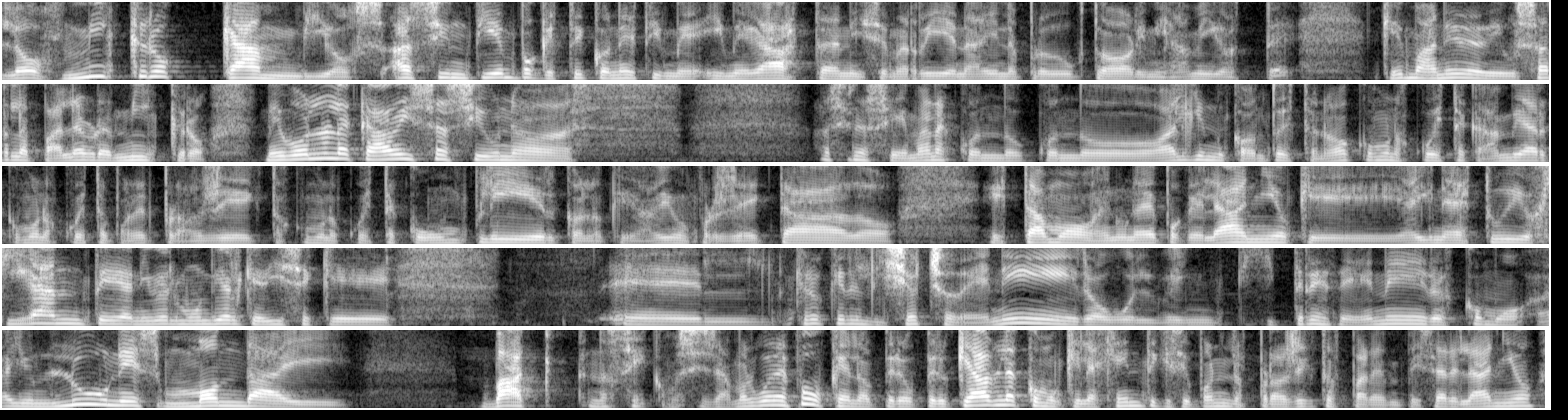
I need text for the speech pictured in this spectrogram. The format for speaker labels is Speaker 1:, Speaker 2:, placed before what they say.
Speaker 1: Los microcambios. Hace un tiempo que estoy con esto y me, y me gastan y se me ríen ahí en el productor y mis amigos. qué manera de usar la palabra micro. Me voló la cabeza hace unas, hace unas semanas cuando, cuando alguien me contó esto, ¿no? Cómo nos cuesta cambiar, cómo nos cuesta poner proyectos, cómo nos cuesta cumplir con lo que habíamos proyectado. Estamos en una época del año que hay un estudio gigante a nivel mundial que dice que el, creo que era el 18 de enero o el 23 de enero, es como, hay un lunes, Monday Back, no sé cómo se llama, algo después búsquenlo, pero, pero que habla como que la gente que se pone los proyectos para empezar el año,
